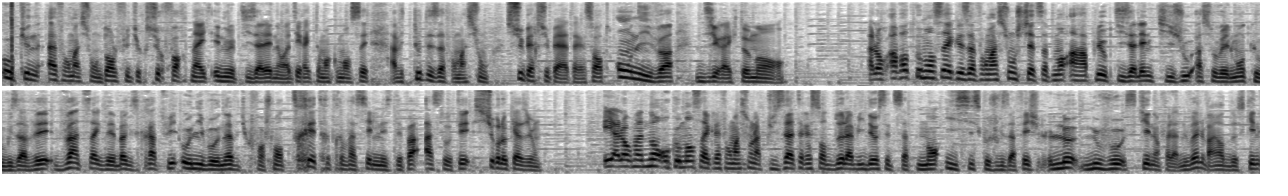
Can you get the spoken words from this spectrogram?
aucune information dans le futur sur Fortnite. Et nous les petits aliens, on va directement commencer avec toutes les informations super super intéressantes. On y va directement. Alors avant de commencer avec les informations, je tiens simplement à rappeler aux petits aliens qui jouent à sauver le monde que vous avez 25 V-Bucks gratuits au niveau 9. Du coup franchement très très très facile, n'hésitez pas à sauter sur l'occasion. Et alors maintenant, on commence avec l'information la plus intéressante de la vidéo, c'est simplement ici ce que je vous affiche, le nouveau skin, enfin la nouvelle variante de skin,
